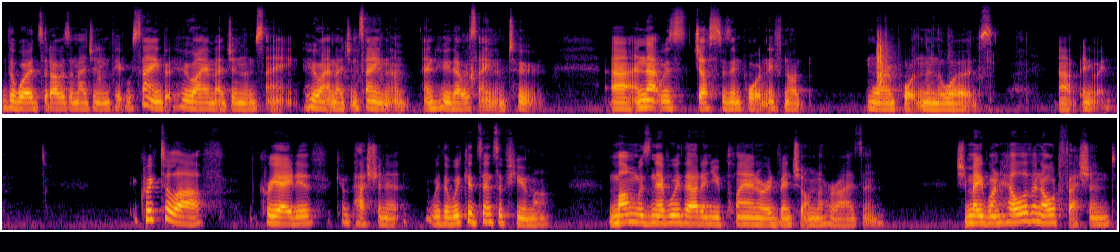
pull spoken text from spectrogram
the words that I was imagining people saying, but who I imagined them saying, who I imagined saying them, and who they were saying them to. Uh, and that was just as important, if not more important than the words. Uh, anyway, quick to laugh, creative, compassionate, with a wicked sense of humour, Mum was never without a new plan or adventure on the horizon. She made one hell of an old fashioned,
